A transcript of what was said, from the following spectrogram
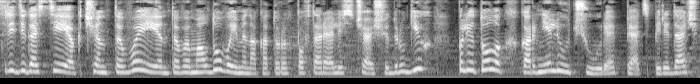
Среди гостей Акчен ТВ и НТВ Молдова, имена которых повторялись чаще других, политолог Корнелий Учуря, пять передач,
